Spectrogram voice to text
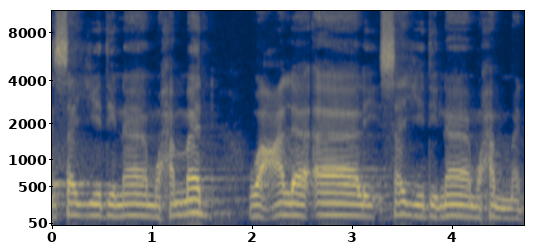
sayyidina Muhammad wa ala ali sayyidina Muhammad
